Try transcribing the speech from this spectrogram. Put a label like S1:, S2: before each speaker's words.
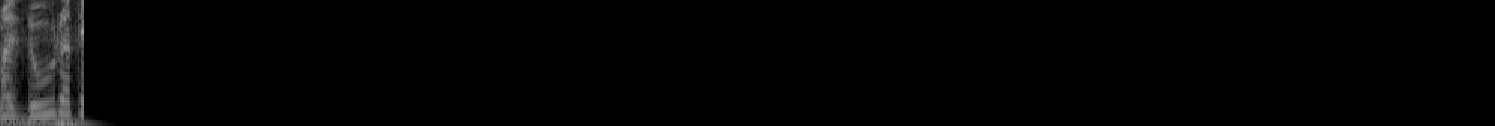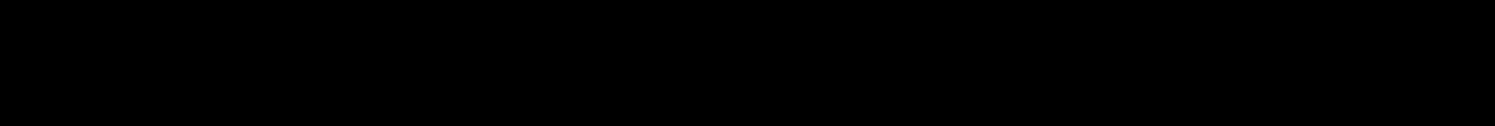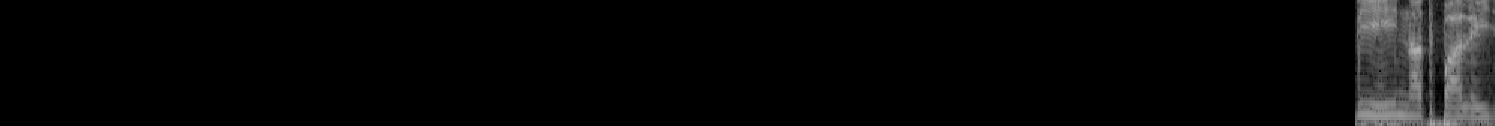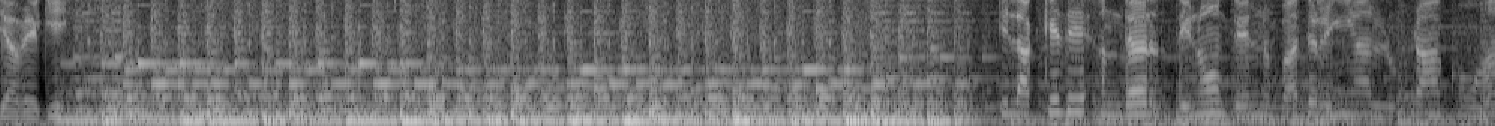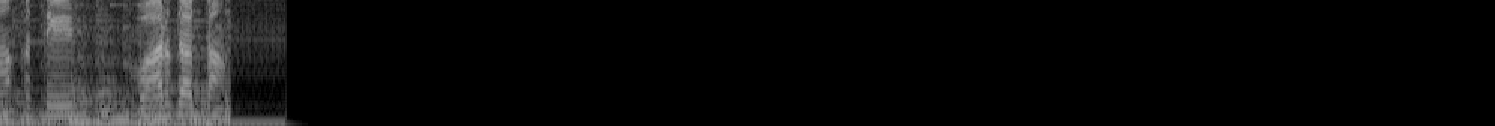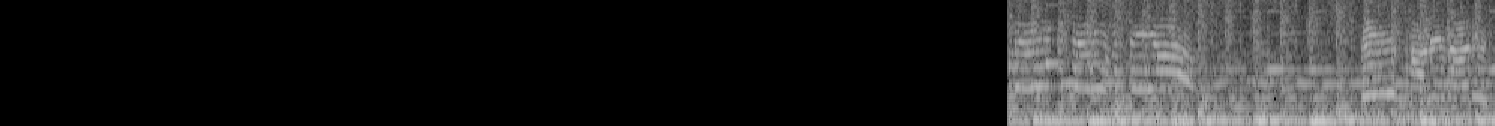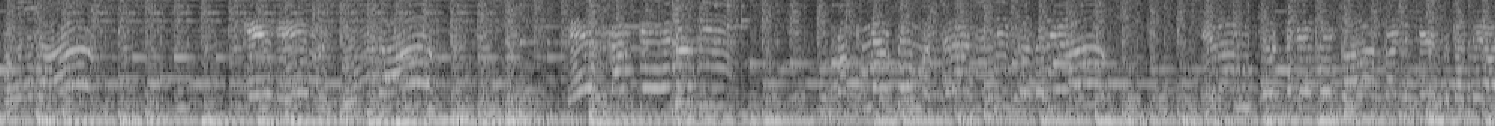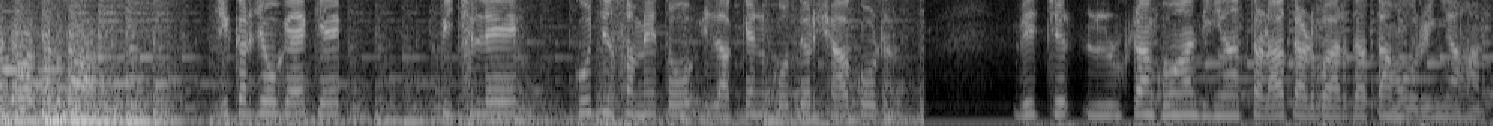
S1: ਮਜ਼ਦੂਰ ਅਤੇ ਦੀ ਹੀ ਨੱਥ ਪਾ ਲਈ ਜਾਵੇਗੀ। ਇਲਾਕੇ ਦੇ ਅੰਦਰ ਦਿਨੋਂ ਦਿਨ ਵੱਧ ਰਹੀਆਂ ਲੁੱਟਾਂ, ਖੋਹਾਂ ਅਤੇ ਵਾਰਦਾਤਾਂ ਜ਼ਿਕਰਯੋਗ ਹੈ ਕਿ ਪਿਛਲੇ ਕੁਝ ਸਮੇਂ ਤੋਂ ਇਲਾਕੇ ਨਕੋਦਰ ਸ਼ਾਹਕੋਟ ਵਿੱਚ ਲੁੱਟਾਂ ਖੋਹਾਂ ਦੀਆਂ ਧੜਾ-ਧੜ ਵਾਰਦਾਤਾਂ ਹੋ ਰਹੀਆਂ ਹਨ।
